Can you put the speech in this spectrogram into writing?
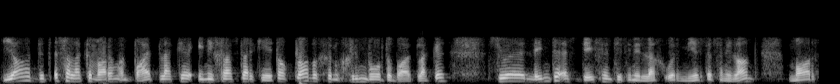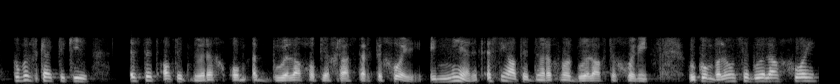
Ja, dit is al lekker warm op baie plekke en die graswerk het al klaar begin groen word op baie plekke. So lente is definitief in die lig oor meeste van die land, maar kom ons kyk 'n bietjie is dit altyd nodig om 'n bolag op jou grasperk te gooi? En nee, dit is nie altyd nodig om 'n bolag te gooi nie. Hoekom wil ons 'n bolag gooi?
